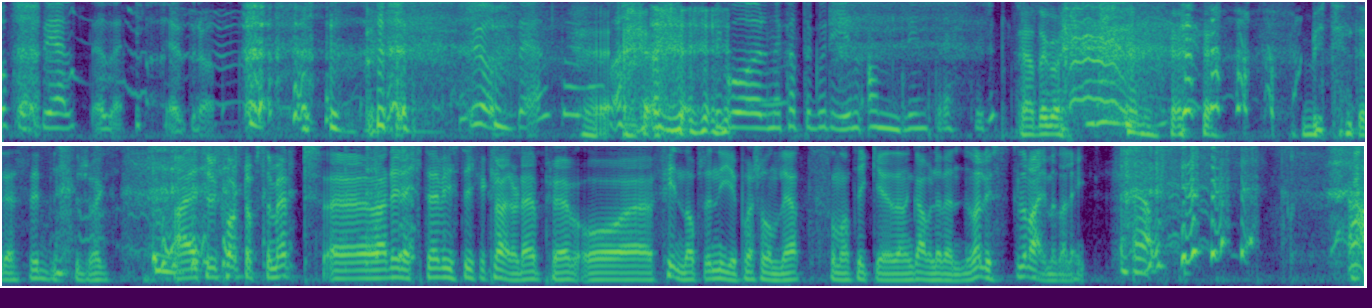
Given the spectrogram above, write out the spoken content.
Offisielt er det ikke et råd. Uoffisielt. er Det går under kategorien andre interesser. Ja, det går. Bytt interesser, bytt drugs. Nei, jeg tror kort oppsummert, eh, vær direkte. Hvis du ikke klarer det, prøv å finne opp din nye personlighet, sånn at ikke den gamle vennen din har lyst til å være med deg lenger. Ja,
